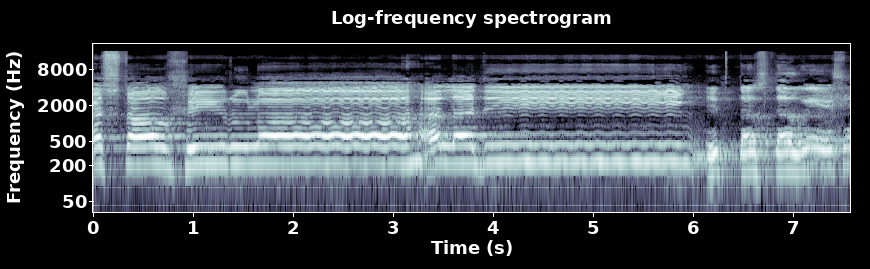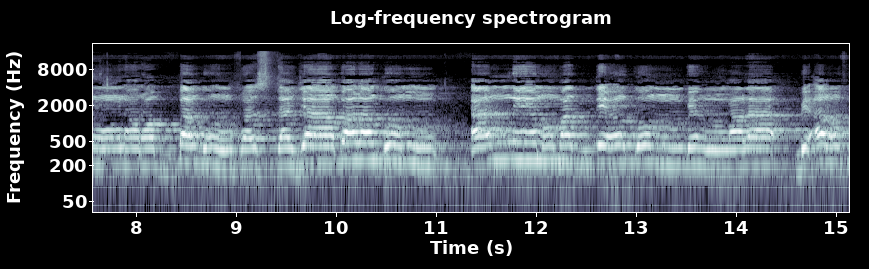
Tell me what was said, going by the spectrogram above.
أستغفر الله العظيم. إذ تستغيثون ربكم فاستجاب لكم. أني ممدعكم بالملا بألف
